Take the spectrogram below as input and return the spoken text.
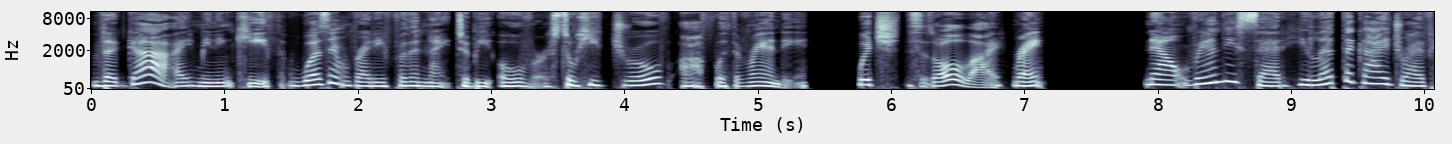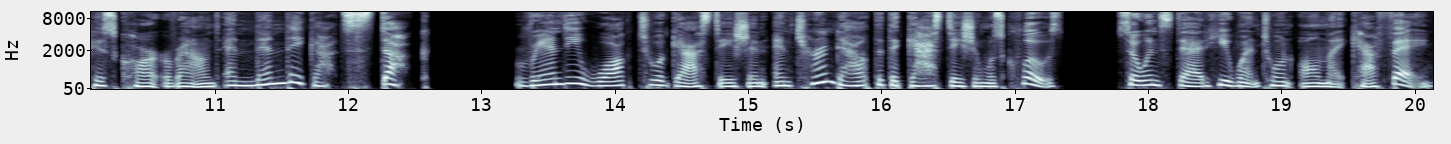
the guy, meaning Keith, wasn't ready for the night to be over. So he drove off with Randy, which this is all a lie, right? Now, Randy said he let the guy drive his car around and then they got stuck. Randy walked to a gas station and turned out that the gas station was closed. So instead, he went to an all night cafe.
